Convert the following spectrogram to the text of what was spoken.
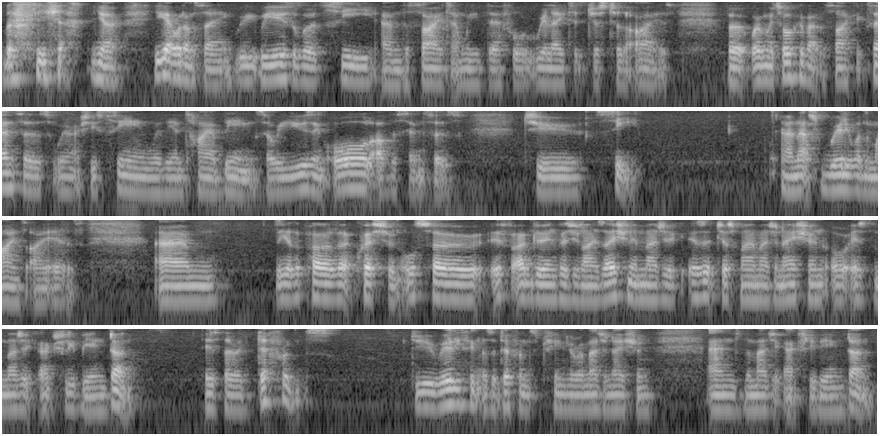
But yeah, you know, you get what I'm saying. We, we use the word see and the sight, and we therefore relate it just to the eyes. But when we're talking about the psychic senses, we're actually seeing with the entire being. So we're using all of the senses to see. And that's really what the mind's eye is. Um, the other part of that question also, if I'm doing visualization in magic, is it just my imagination or is the magic actually being done? Is there a difference do you really think there's a difference between your imagination and the magic actually being done?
